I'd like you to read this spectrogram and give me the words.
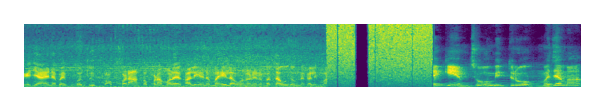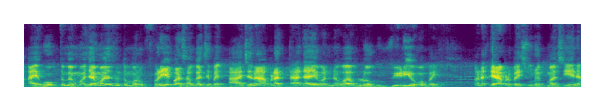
કે જ્યાં એને ભાઈ બધું કપડાં કપડાં મળે ખાલી એને મહિલાઓના એને બતાવું તમને ખાલી કેમ છો મિત્રો? મજામાં? આઈ હોપ તમે મજામાં છો તમારું ફરી એકવાર સ્વાગત છે ભાઈ, આજના આપણા તાજા એવા નવા વ્લોગ વિડીયોમાં ભાઈ. અને અત્યારે આપણે ભાઈ સુરતમાં છીએ ને,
